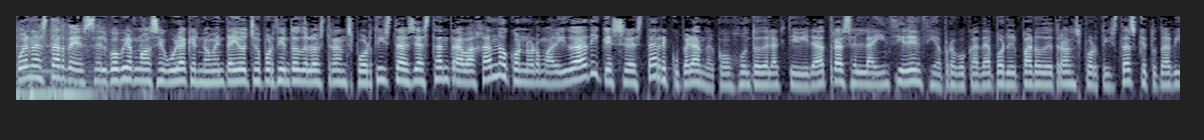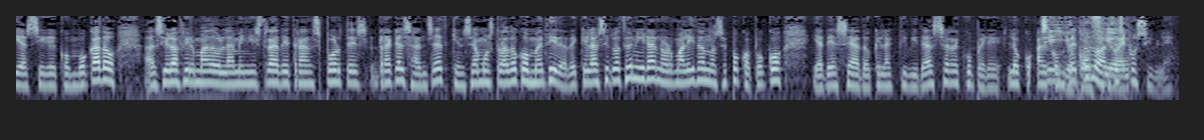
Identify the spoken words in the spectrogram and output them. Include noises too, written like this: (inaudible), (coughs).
Buenas tardes. El Gobierno asegura que el 98% de los transportistas ya están trabajando con normalidad y que se está recuperando el conjunto de la actividad tras la incidencia provocada por el paro de transportistas que todavía sigue convocado. Así lo ha afirmado la ministra de Transportes, Raquel Sánchez, quien se ha mostrado convencida de que la situación irá normalizándose poco a poco y ha deseado que la actividad se recupere al completo lo antes posible.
